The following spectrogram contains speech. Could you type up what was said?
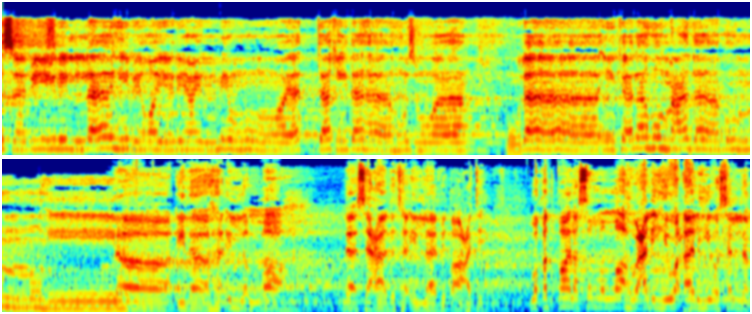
سبيل الله بغير علم ويتخذها هزوا. أولئك لهم عذاب مهين. لا إله إلا الله لا سعادة إلا بطاعته. وقد قال صلى الله عليه وآله وسلم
